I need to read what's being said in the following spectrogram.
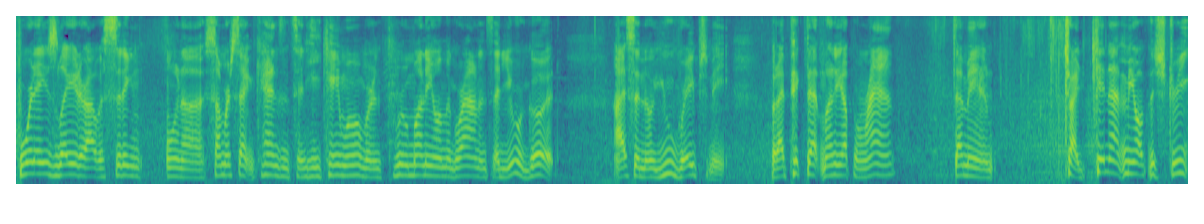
Four days later, I was sitting on a uh, Somerset in Kensington. He came over and threw money on the ground and said, you were good. I said, no, you raped me. But I picked that money up and ran. That man tried to kidnap me off the street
